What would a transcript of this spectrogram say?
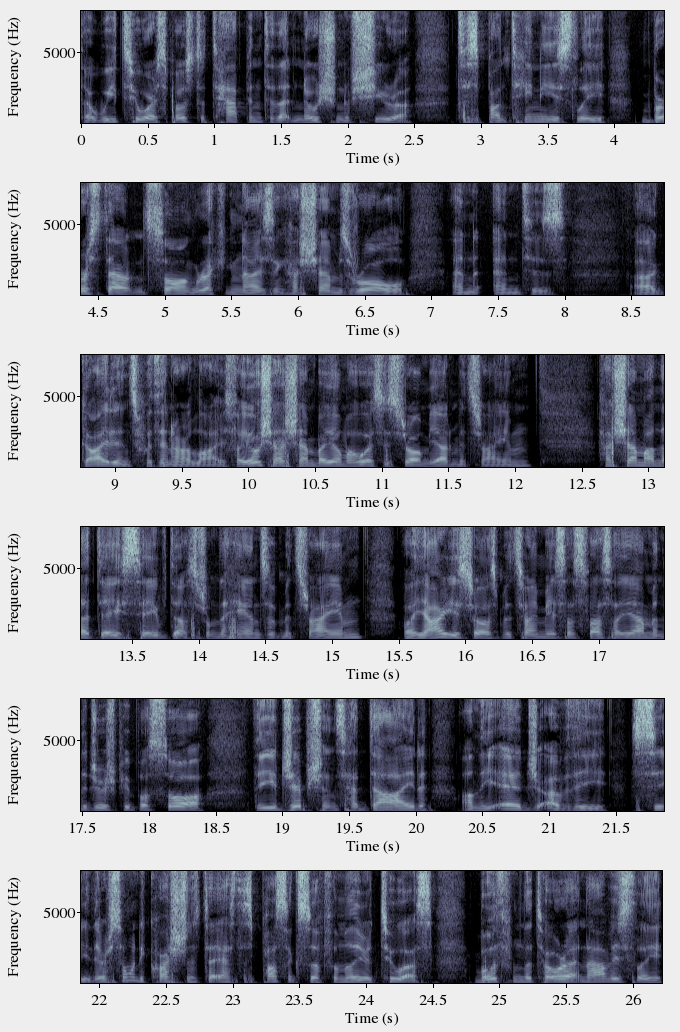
that we too are supposed to tap into that notion of Shira, to spontaneously burst out in song, recognizing Hashem's role and, and his uh, guidance within our lives. Vayosha Mitzrayim. Hashem on that day saved us from the hands of Mitzrayim. Vayar Yisrael Mitzrayim Esas Vasayam, and the Jewish people saw the Egyptians had died on the edge of the sea. There are so many questions to ask. This pasuk so familiar to us, both from the Torah and obviously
